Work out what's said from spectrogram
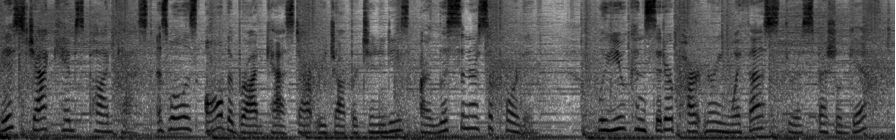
This Jack Hibbs podcast, as well as all the broadcast outreach opportunities, are listener supported. Will you consider partnering with us through a special gift?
